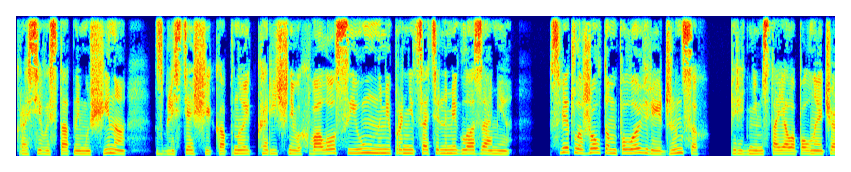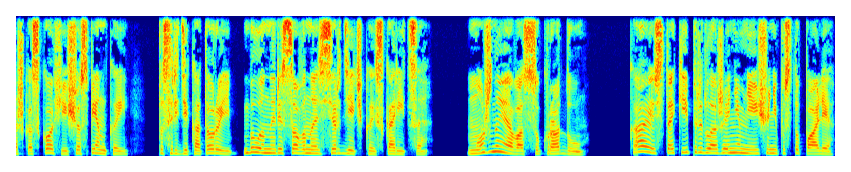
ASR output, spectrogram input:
Красивый статный мужчина с блестящей копной коричневых волос и умными проницательными глазами. В светло-желтом пуловере и джинсах. Перед ним стояла полная чашка с кофе, еще с пенкой, посреди которой было нарисовано сердечко из корицы. «Можно я вас украду?» «Каюсь, такие предложения мне еще не поступали».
